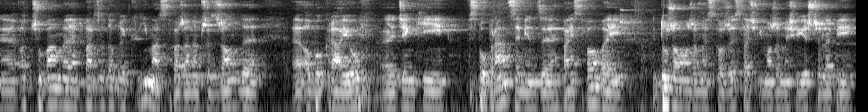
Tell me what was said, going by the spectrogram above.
e, odczuwamy bardzo dobry klimat stwarzany przez rządy e, obu krajów. E, Dzięki współpracy międzypaństwowej dużo możemy skorzystać i możemy się jeszcze lepiej,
